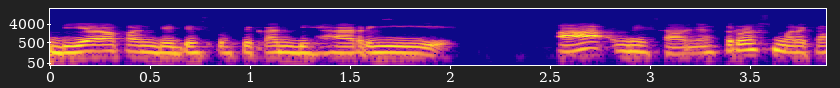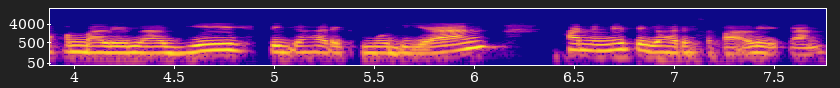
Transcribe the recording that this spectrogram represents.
dia akan didiskusikan di hari A misalnya. Terus mereka kembali lagi tiga hari kemudian kan ini tiga hari sekali kan?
